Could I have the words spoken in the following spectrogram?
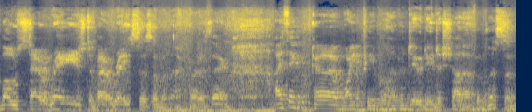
most outraged about racism and that kind of thing. I think uh, white people have a duty to shut up and listen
